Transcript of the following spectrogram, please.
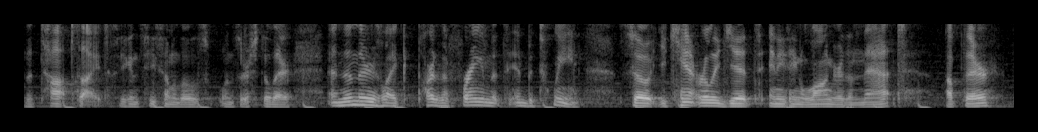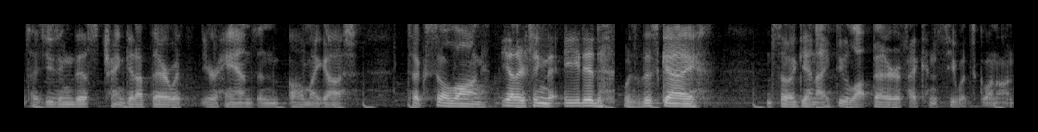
the top side, so you can see some of those ones that are still there. And then there's like part of the frame that's in between. So you can't really get anything longer than that up there. So I was using this to try and get up there with your hands and oh my gosh, took so long. The other thing that aided was this guy so again, I do a lot better if I can see what's going on.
